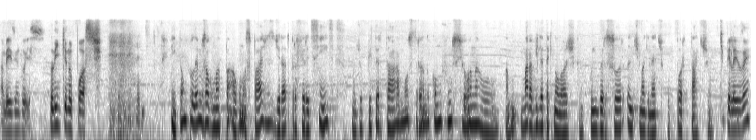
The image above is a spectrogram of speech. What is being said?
Amazing 2. Link no post. Então pulemos alguma, algumas páginas direto para a Feira de Ciências, onde o Peter está mostrando como funciona o, a maravilha tecnológica, o inversor antimagnético portátil. Que beleza, hein?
